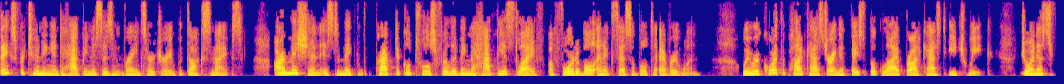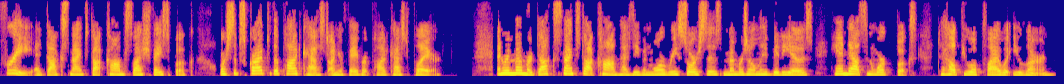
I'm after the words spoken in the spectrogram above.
Thanks for tuning into Happiness Isn't Brain Surgery with Doc Snipes. Our mission is to make practical tools for living the happiest life affordable and accessible to everyone. We record the podcast during a Facebook Live broadcast each week. Join us free at docsnipes.com slash Facebook or subscribe to the podcast on your favorite podcast player. And remember, docsnipes.com has even more resources, members-only videos, handouts, and workbooks to help you apply what you learn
